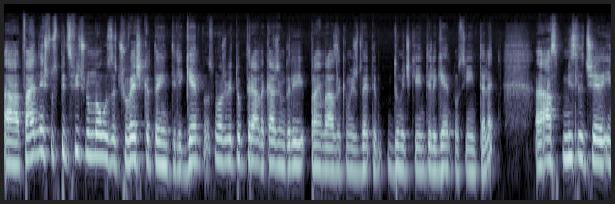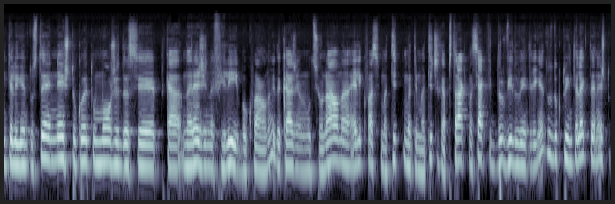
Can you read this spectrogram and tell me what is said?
а, това е нещо специфично много за човешката интелигентност. Може би тук трябва да кажем дали правим разлика между двете думички интелигентност и интелект. Аз мисля, че интелигентността е нещо, което може да се така, нареже на филии буквално и да кажем емоционална, или каква си математическа, абстрактна, всякакви видове интелигентност, докато интелект е нещо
